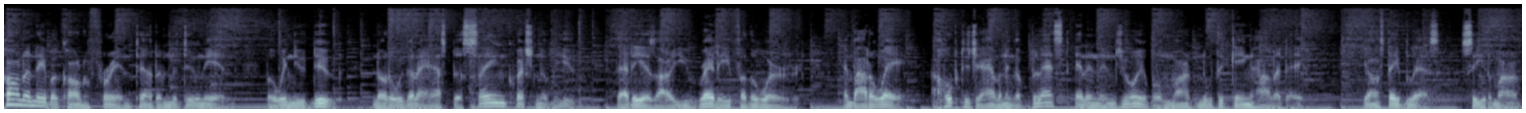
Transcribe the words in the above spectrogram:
Call a neighbor, call a friend, tell them to tune in. But when you do, know that we're going to ask the same question of you. That is, are you ready for the word? And by the way, I hope that you're having a blessed and an enjoyable Martin Luther King holiday. Y'all stay blessed. See you tomorrow.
